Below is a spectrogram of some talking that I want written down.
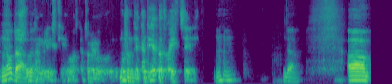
Ну да. Существует да. английский, вот, который нужен для конкретно твоих целей. Угу. Да. Uh,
